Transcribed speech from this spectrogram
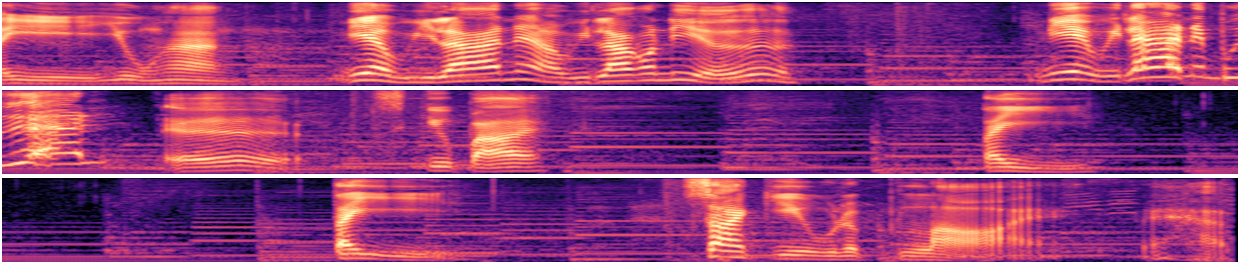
ตีอยู่ห่าง เนี่ยวีลาเนี่ยวีลาก็นี่เออ เนี่ยวีลาเนี่ยเพื่อน เออ สกิลไป ตี ตีสกิลเรียบร้อยนะครับ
